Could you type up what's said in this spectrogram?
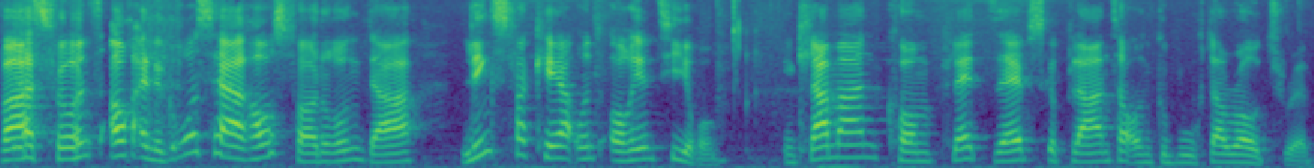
war es für uns auch eine große Herausforderung, da Linksverkehr und Orientierung. In Klammern komplett selbst geplanter und gebuchter Roadtrip.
